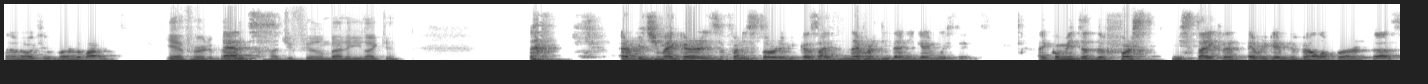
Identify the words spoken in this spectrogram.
I don't know if you've heard about it. Yeah, I've heard about and it. How'd you feel about it? You liked it? RPG Maker is a funny story because I never did any game with it. I committed the first mistake that every game developer does,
